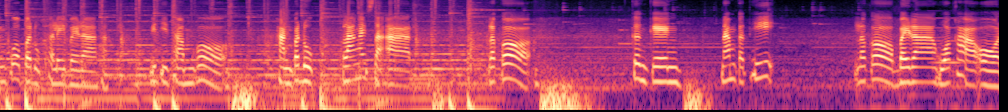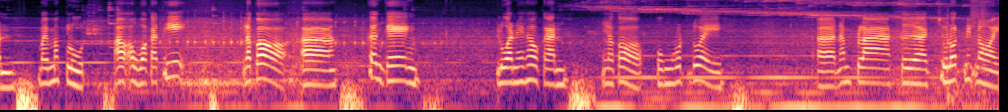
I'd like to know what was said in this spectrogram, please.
งคั่วปลาดุกทะเลใบลาค่ะ วิธีทำก็หั่นปลาดุกล้างให้สะอาด แล้วก็เครื่องแกงน้ำกะทิ แล้วก็ใบลาหัวข่าอ่อน ใบมะกรูด เอาเอาหัวกะทิ แล้วก็อ่าเครื่องแกงรวนให้เข้ากัน แล้วก็ปรุงรสด้วยอ่าน้ำปลาเกลือชูรสนิดหน่อย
